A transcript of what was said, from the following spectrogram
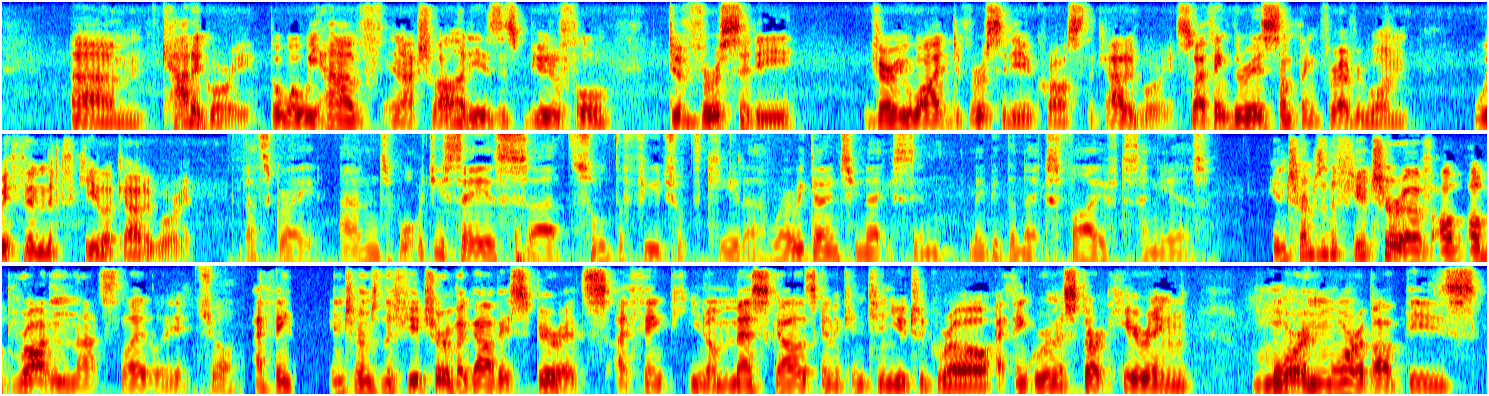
um, category. But what we have in actuality is this beautiful diversity, very wide diversity across the category. So I think there is something for everyone within the tequila category. That's great. And what would you say is uh, sort of the future of tequila? Where are we going to next in maybe the next five to ten years? In terms of the future of, I'll, I'll broaden that slightly. Sure. I think in terms of the future of agave spirits, I think you know mezcal is going to continue to grow. I think we're going to start hearing more and more about these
